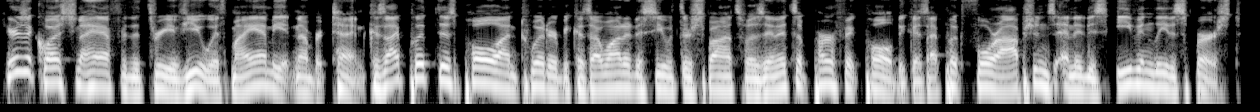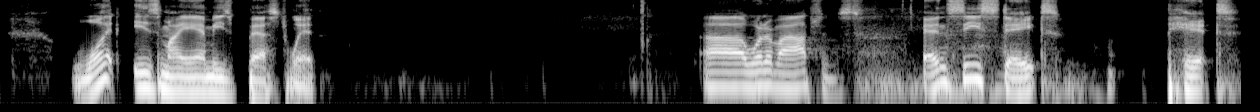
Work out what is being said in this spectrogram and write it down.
Here's a question I have for the three of you with Miami at number 10. Because I put this poll on Twitter because I wanted to see what the response was. And it's a perfect poll because I put four options and it is evenly dispersed. What is Miami's best win? Uh, what are my options? NC State, Pitt,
